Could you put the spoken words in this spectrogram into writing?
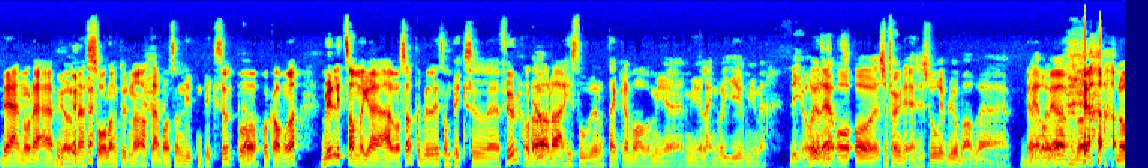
Det er når det er bjørnen er så langt unna at det er bare en sånn liten piksel på, Ja. på kamera. Det blir litt samme greia her også, at det blir litt sånn pikselfugl. Og da, Ja. da er historien tenker jeg varer mye, mye lenger og gir mye mer. Det gjør jo det, og, og selvfølgelig, en historie blir jo bare bedre og Bedre. Så Nå,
